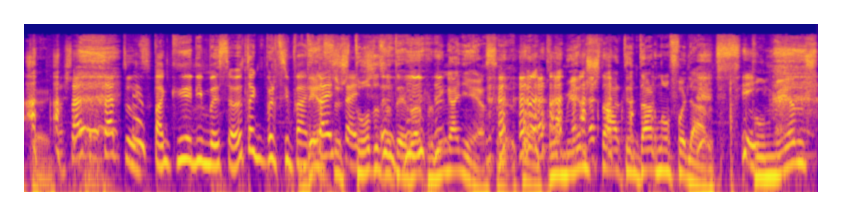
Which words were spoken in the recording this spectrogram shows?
Ok. Já está a tratar tudo. Pá, que animação. Eu tenho que participar. Dessas todas até agora, para mim, ganha essa. Pronto, pelo menos está a tentar não falhar. Pelo menos.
